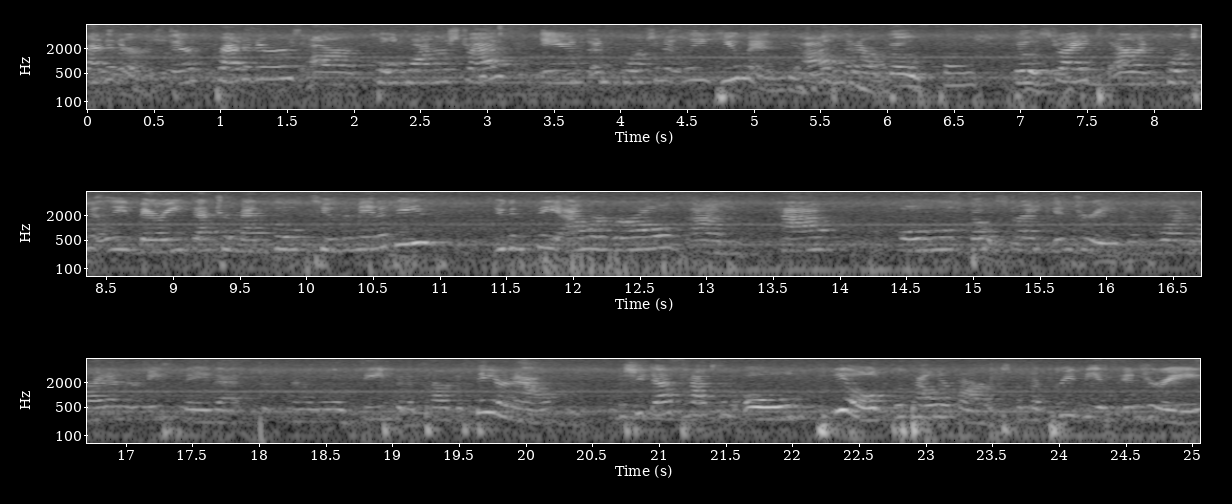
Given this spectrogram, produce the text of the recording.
predators. Their predators are cold water stress and unfortunately humans, us and our boats. Boat strikes are unfortunately very detrimental to the manatees. You can see our girls um, have full boat strike injuries. See her now, but she does have some old peeled propeller marks from a previous injury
